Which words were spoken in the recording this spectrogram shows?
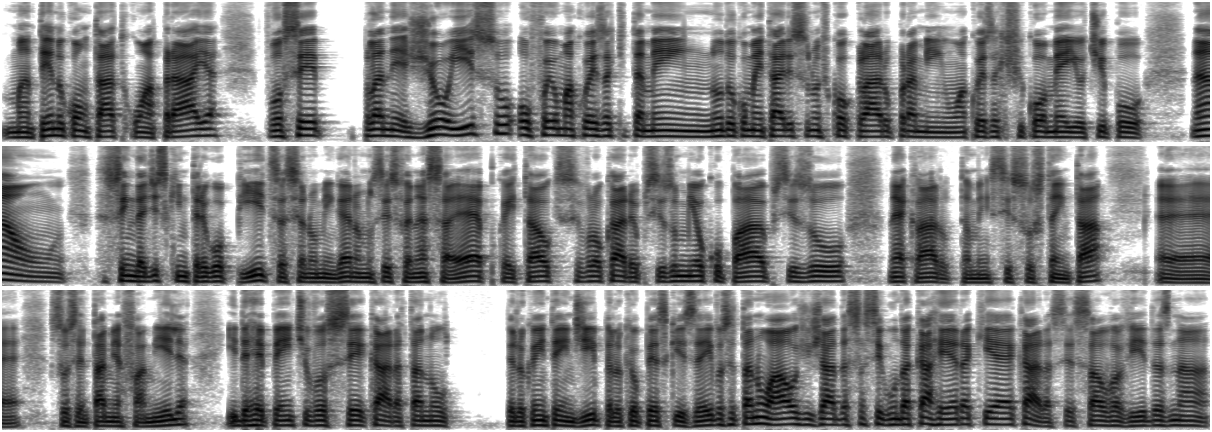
mantendo contato com a praia, você planejou isso ou foi uma coisa que também no documentário isso não ficou claro para mim? Uma coisa que ficou meio tipo, não, você ainda disse que entregou pizza, se eu não me engano, não sei se foi nessa época e tal, que você falou, cara, eu preciso me ocupar, eu preciso, né, claro, também se sustentar, é, sustentar minha família e de repente você, cara, tá no pelo que eu entendi, pelo que eu pesquisei, você está no auge já dessa segunda carreira, que é, cara, você salva vidas na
